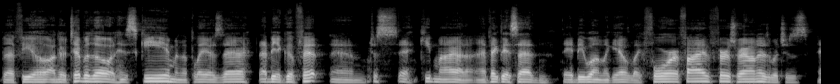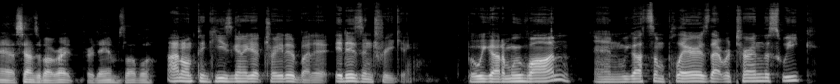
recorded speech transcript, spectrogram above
But I feel under Thibodeau and his scheme and the players there, that'd be a good fit. And just yeah, keep my eye on it. And I think they said they'd be willing to give like four or five first rounders, which is yeah, sounds about right for Dame's level. I don't think he's going to get traded, but it, it is intriguing. But we got to move on and we got some players that returned this week.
